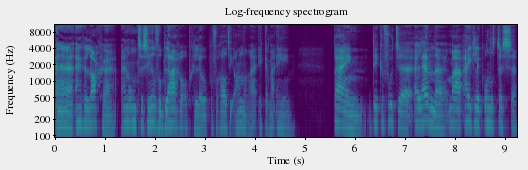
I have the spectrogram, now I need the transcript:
Uh, en gelachen. En ondertussen heel veel blaren opgelopen. Vooral die anderen. Ik heb maar één. Pijn, dikke voeten, ellende. Maar eigenlijk ondertussen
